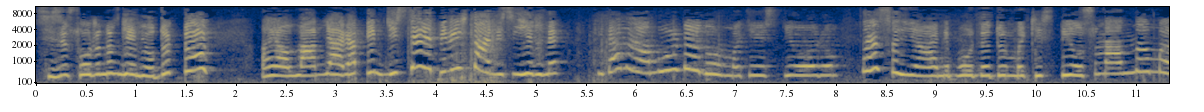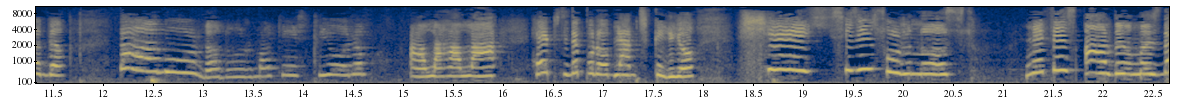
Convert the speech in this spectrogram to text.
Sizin sorunuz geliyor. Dur dur. Ay Allah'ım ya Rabbim gitsene birinci tanesi yerine. Gidemem burada durmak istiyorum. Nasıl yani burada durmak istiyorsun anlamadım. Ben burada durmak istiyorum. Allah Allah. Hepsi de problem çıkarıyor. Şey sizin sorunuz. Nefes aldığımızda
